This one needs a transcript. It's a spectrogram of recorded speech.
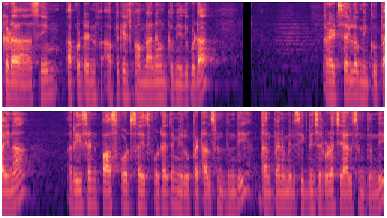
ఇక్కడ సేమ్ అకౌంటెంట్ అప్లికేషన్ ఫామ్ లానే ఉంటుంది ఇది కూడా. రైట్ సైడ్లో మీకు పైన రీసెంట్ పాస్పోర్ట్ సైజ్ ఫోటో అయితే మీరు పెట్టాల్సి ఉంటుంది. దానిపైన మీరు సిగ్నేచర్ కూడా చేయాల్సి ఉంటుంది.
